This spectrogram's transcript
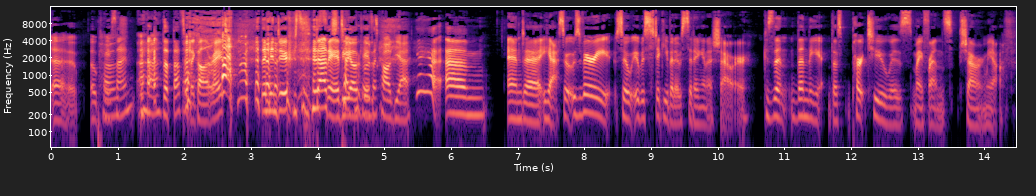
uh okay Pose? sign Uh-huh. yeah, that, that's what they call it right the hindus That's the okay what it's called. Yeah. yeah, yeah. Um, and uh, yeah, so it was very so it was sticky, but I was sitting in a shower because then then the the part two was my friends showering me off.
